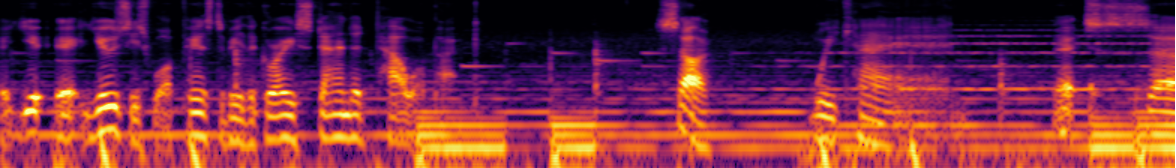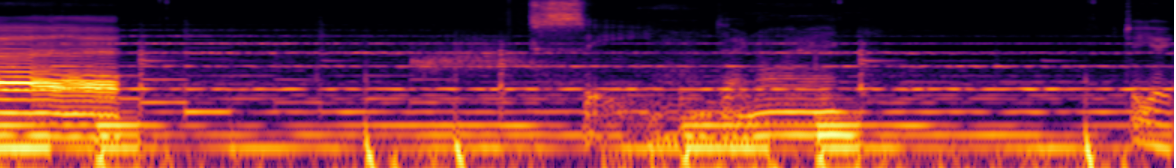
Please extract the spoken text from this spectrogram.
It, it uses what appears to be the grey standard power pack. So, we can. Let's. Uh, let's see. 9. To you.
